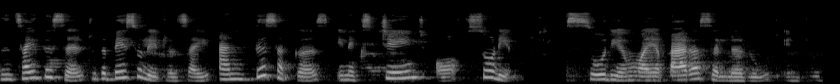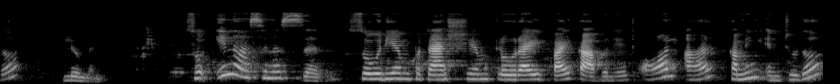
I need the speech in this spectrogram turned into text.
inside the cell to the basolateral side and this occurs in exchange of sodium. Sodium via paracellular route into the lumen. So in acinous cell, sodium, potassium, chloride, bicarbonate all are coming into the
